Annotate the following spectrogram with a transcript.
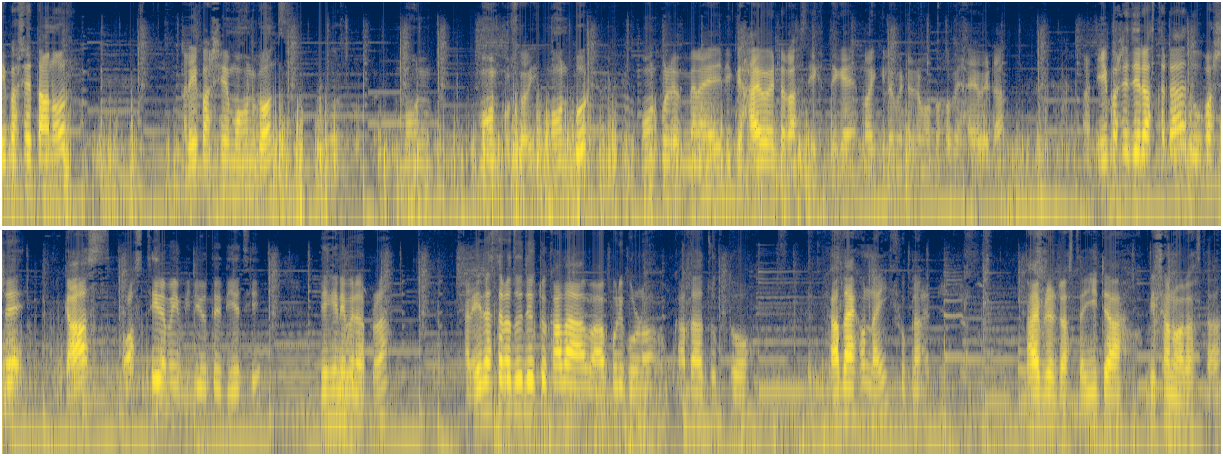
এই পাশে তানোর আর এই পাশে মোহনগঞ্জ। মোহন মোহনপুর সরি মোহনপুর। মোহনপুরের মানে এইদিকে হাইওয়েটা রাস্তা এখান থেকে নয় কিলোমিটারের মতো হবে হাইওয়েটা আর এই পাশে যে রাস্তাটা দুপাশে গাছ অস্থির আমি ভিডিওতে দিয়েছি। দেখে নেবেন আপনারা। আর এই রাস্তাটা যদি একটু কাদা পরিপূর্ণ কাদা যুক্ত কাদা এখন নাই, শুকনা। ভাইব্রেট রাস্তা, ইটা বিছানো রাস্তা।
